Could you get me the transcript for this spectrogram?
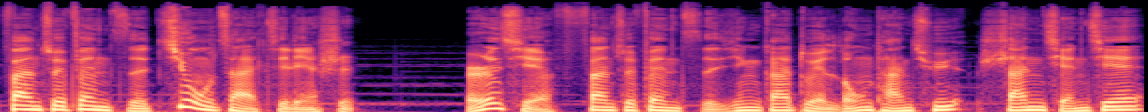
犯罪分子就在吉林市，而且犯罪分子应该对龙潭区山前街、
